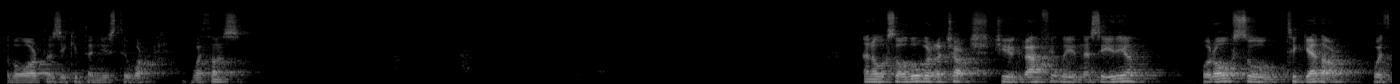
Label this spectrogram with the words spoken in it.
for the Lord as He continues to work with us. And also, although we're a church geographically in this area, we're also together with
